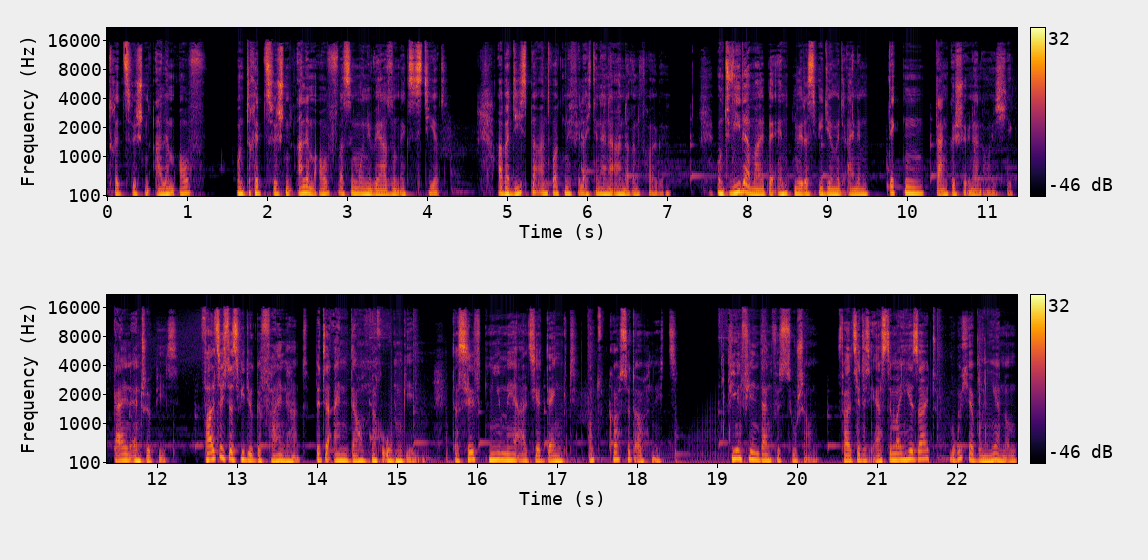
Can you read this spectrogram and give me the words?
tritt zwischen allem auf, und tritt zwischen allem auf, was im Universum existiert. Aber dies beantworten wir vielleicht in einer anderen Folge. Und wieder mal beenden wir das Video mit einem dicken Dankeschön an euch, ihr geilen Entropies. Falls euch das Video gefallen hat, bitte einen Daumen nach oben geben. Das hilft mir mehr, als ihr denkt und kostet auch nichts. Vielen, vielen Dank fürs Zuschauen. Falls ihr das erste Mal hier seid, ruhig abonnieren, um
